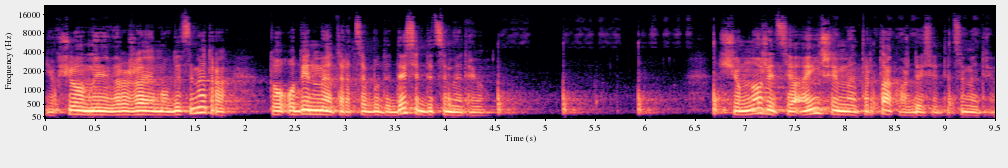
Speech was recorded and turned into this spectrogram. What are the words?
Якщо ми виражаємо в дециметрах, то 1 метр це буде 10 дециметрів, що множиться, а інший метр також 10 дециметрів.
